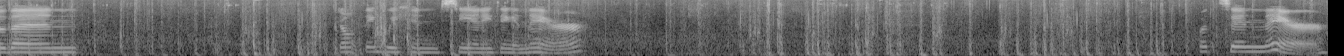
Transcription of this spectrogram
So then... Don't think we can see anything in there. What's in there?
